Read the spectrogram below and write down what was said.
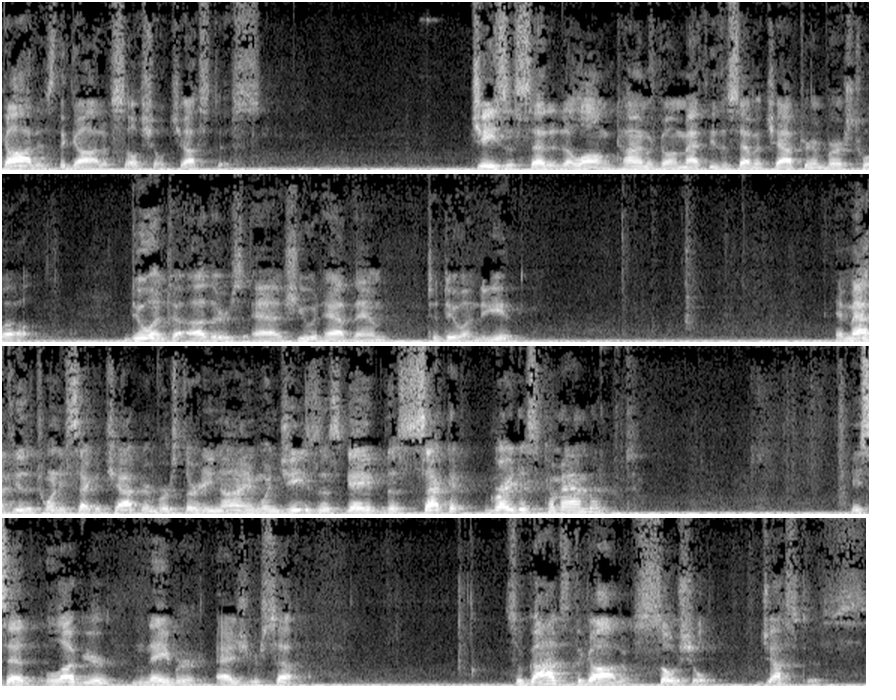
God is the God of social justice. Jesus said it a long time ago in Matthew the seventh chapter and verse twelve. Do unto others as you would have them to do unto you in Matthew, the 22nd chapter, in verse 39, when Jesus gave the second greatest commandment, he said, Love your neighbor as yourself. So God's the God of social justice.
